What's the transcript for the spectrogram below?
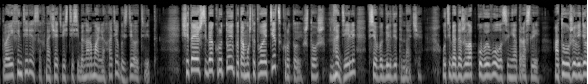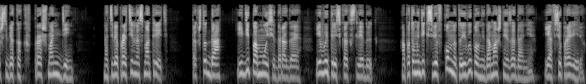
В твоих интересах начать вести себя нормально, хотя бы сделать вид. Считаешь себя крутой, потому что твой отец крутой? Что ж, на деле все выглядит иначе. У тебя даже лобковые волосы не отросли, а ты уже ведешь себя как прошмандень. На тебя противно смотреть. Так что да, иди помойся, дорогая, и вытрись как следует. А потом иди к себе в комнату и выполни домашнее задание. Я все проверю.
